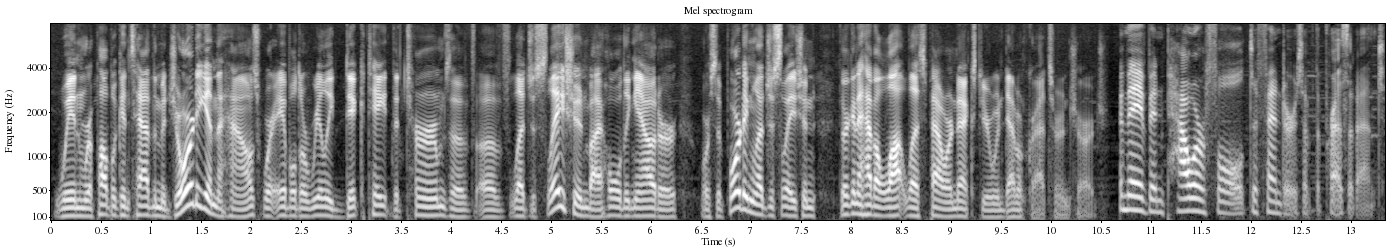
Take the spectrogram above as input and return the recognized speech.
when Republicans had the majority in the House, were able to really dictate the terms of, of legislation by holding out or, or supporting legislation. They're going to have a lot less power next year when Democrats are in charge. And they have been powerful defenders of the president.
